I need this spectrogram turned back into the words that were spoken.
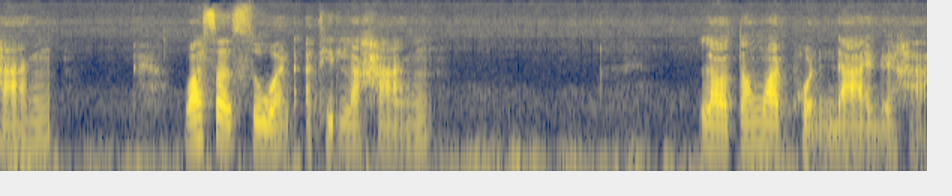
ครั้ง วัดสัดส่วนอาทิตย์ละครั้ง เราต้องวัดผลได้ด้วยค่ะ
